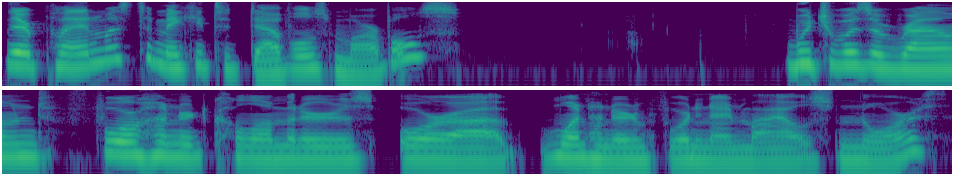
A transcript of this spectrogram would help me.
Their plan was to make it to Devil's Marbles, which was around 400 kilometers or uh, 149 miles north,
